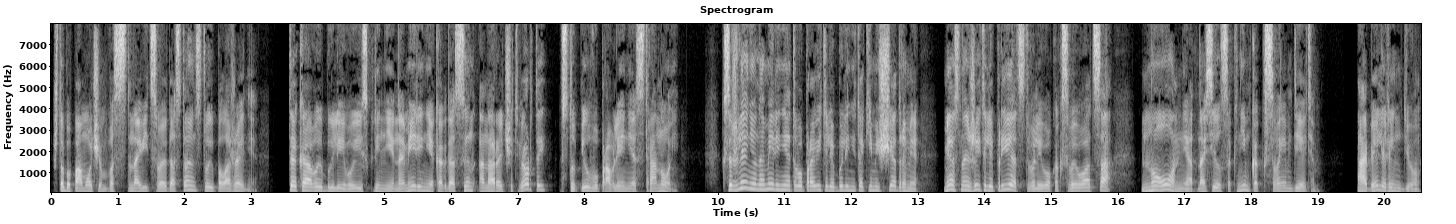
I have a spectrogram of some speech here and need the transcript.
чтобы помочь им восстановить свое достоинство и положение. Таковы были его искренние намерения, когда сын Анаре IV вступил в управление страной. К сожалению, намерения этого правителя были не такими щедрыми – Местные жители приветствовали его как своего отца, но он не относился к ним как к своим детям. Абель Рендю,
